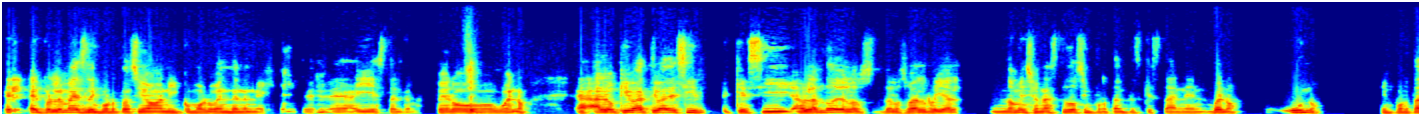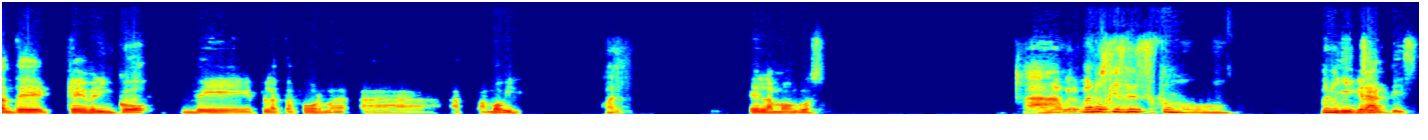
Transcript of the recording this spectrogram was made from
El, el problema es la importación y cómo lo venden en México. Eh, eh, ahí está el tema. Pero Sí. bueno, a, a lo que iba, te iba a decir que si hablando de los de los Battle Royale, no mencionaste dos importantes que están en, bueno, uno importante que brincó de plataforma a, a- a móvil, ¿Cuál? el Among Us. Ah, bueno, es que ese es como. Bueno, y sí, gratis.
